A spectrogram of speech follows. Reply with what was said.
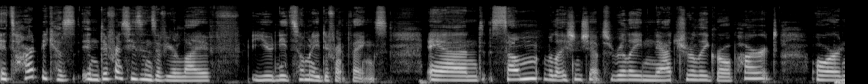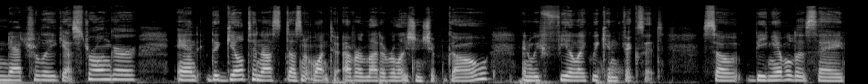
It's hard because in different seasons of your life, you need so many different things. And some relationships really naturally grow apart or naturally get stronger. And the guilt in us doesn't want to ever let a relationship go, and we feel like we can fix it. So being able to say,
